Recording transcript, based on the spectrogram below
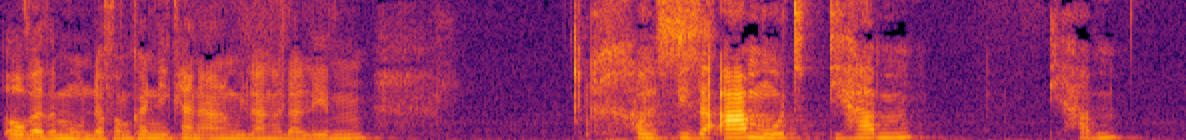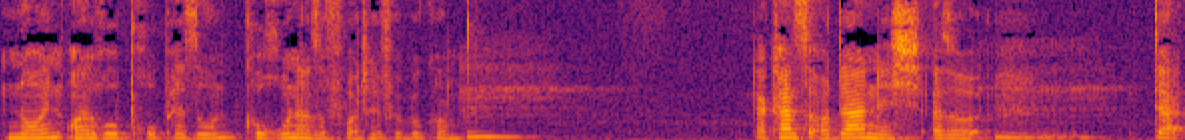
over the moon. Davon können die keine Ahnung, wie lange da leben. Krass. Und diese Armut, die haben, die haben 9 Euro pro Person Corona-Soforthilfe bekommen. Mm. Da kannst du auch da nicht. Also, mm. da.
